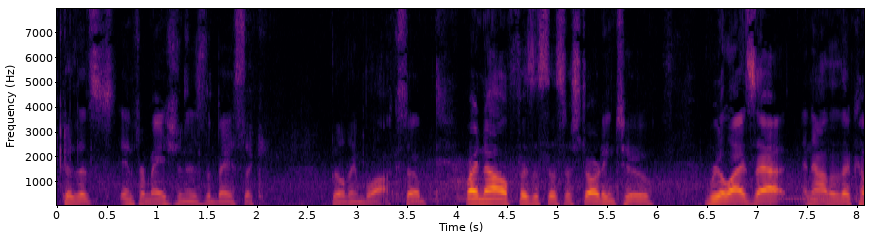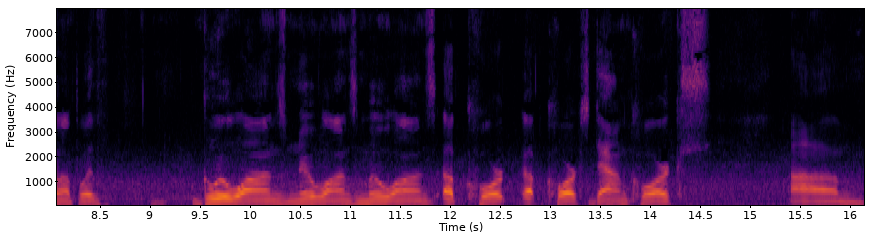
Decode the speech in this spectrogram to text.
because it's information is the basic building block. So right now, physicists are starting to realize that, and now that they've come up with gluons, nuons, muons, up quark, up quarks, down quarks, um,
